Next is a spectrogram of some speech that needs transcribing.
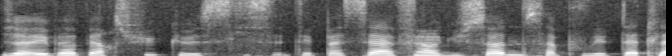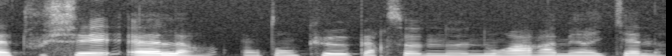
j'avais pas perçu que si c'était passé à Ferguson, ça pouvait peut-être la toucher elle en tant que personne noire américaine.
